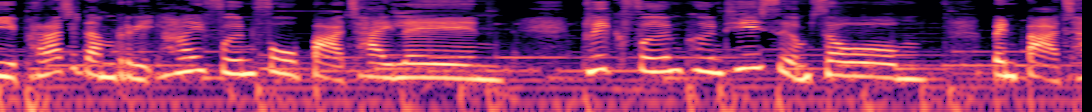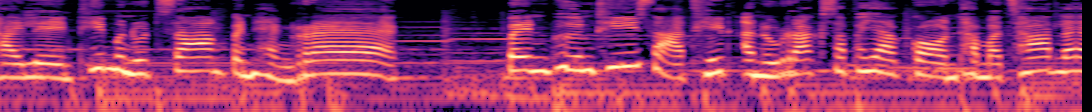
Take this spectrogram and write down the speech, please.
มีพระราชดำริให้ฟื้นฟูป่าชายเลน พลิกฟื้นพื้นที่เสื่อมโทรม เป็นป่าชายเลนที่มนุษย์สร้างเป็นแห่งแรก เป็นพื้นที่สาธิตอนุรักษ์ทรัพยากรธรรมชาติและ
